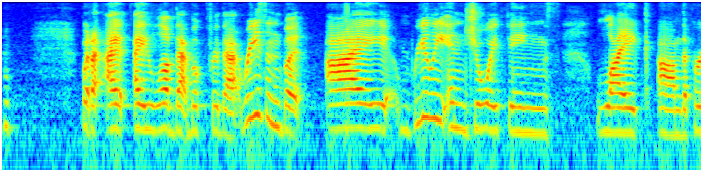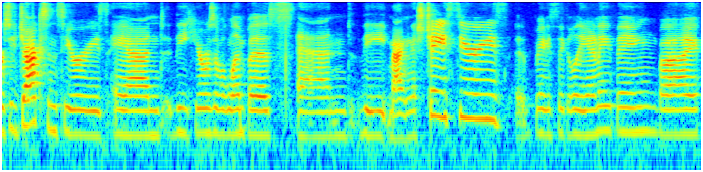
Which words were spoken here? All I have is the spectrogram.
but I, I love that book for that reason but I really enjoy things like um, the Percy Jackson series and the Heroes of Olympus and the Magnus Chase series, basically anything by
